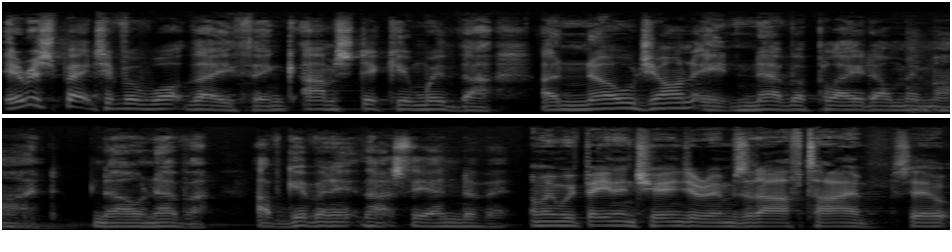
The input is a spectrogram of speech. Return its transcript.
irrespective of what they think, I'm sticking with that. And no, John, it never played on my mind. No, never. I've given it. That's the end of it. I mean, we've been in changing rooms at half time. So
